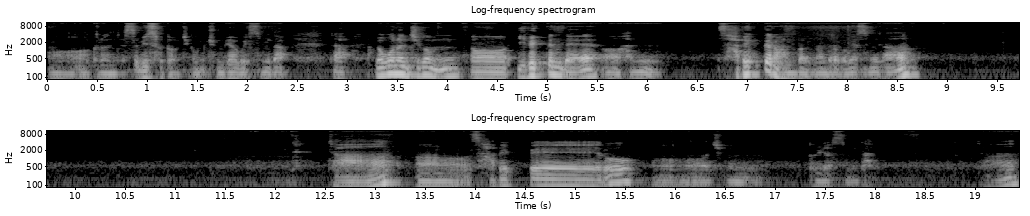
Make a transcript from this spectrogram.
어, 그런 이제 서비스도 지금 준비하고 있습니다. 자, 요거는 지금 어, 200배인데 어, 한 400배로 한번 만들어 보겠습니다. 자, 어, 400배로 어, 지금 돌렸습니다. 자,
